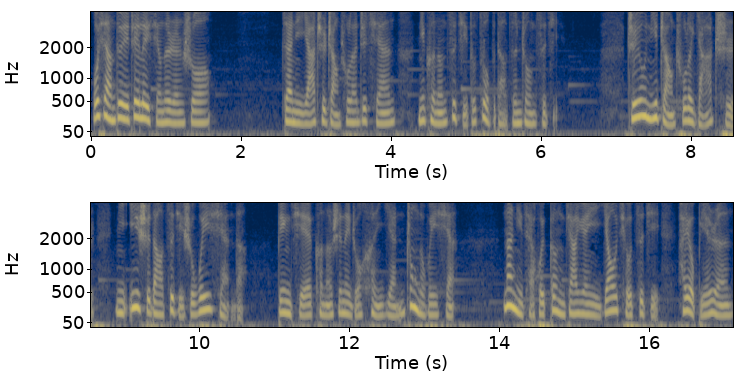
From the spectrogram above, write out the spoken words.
我想对这类型的人说，在你牙齿长出来之前，你可能自己都做不到尊重自己。只有你长出了牙齿，你意识到自己是危险的，并且可能是那种很严重的危险，那你才会更加愿意要求自己还有别人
